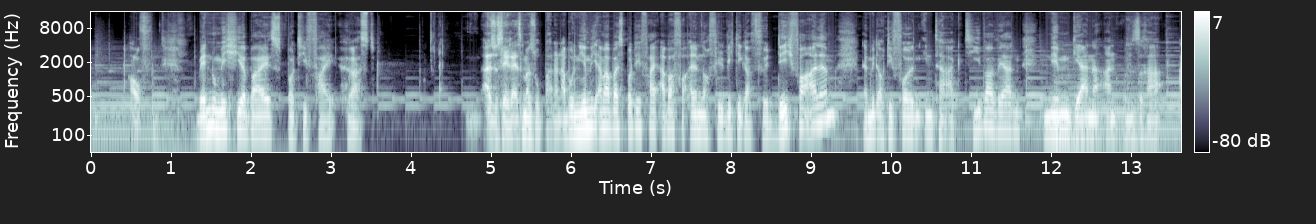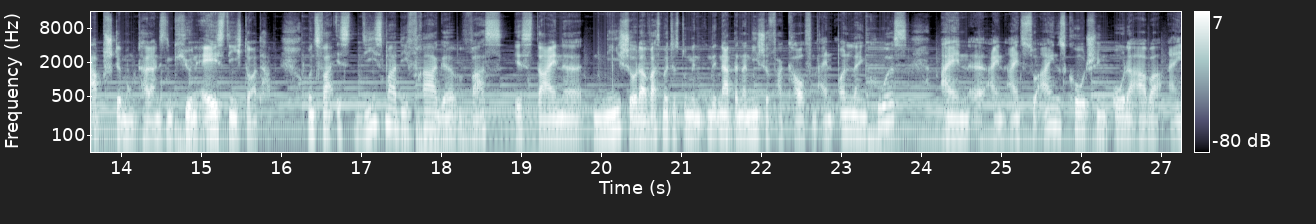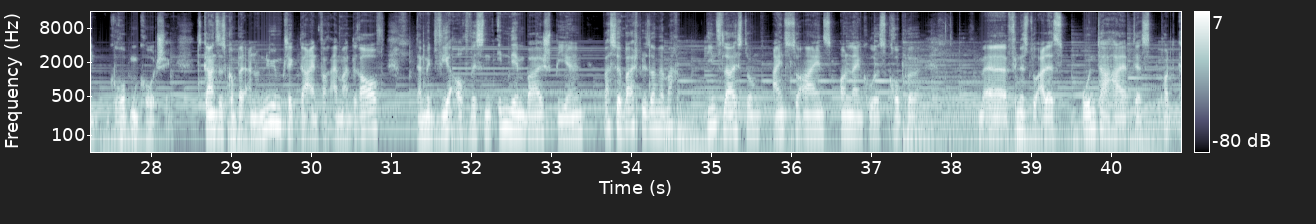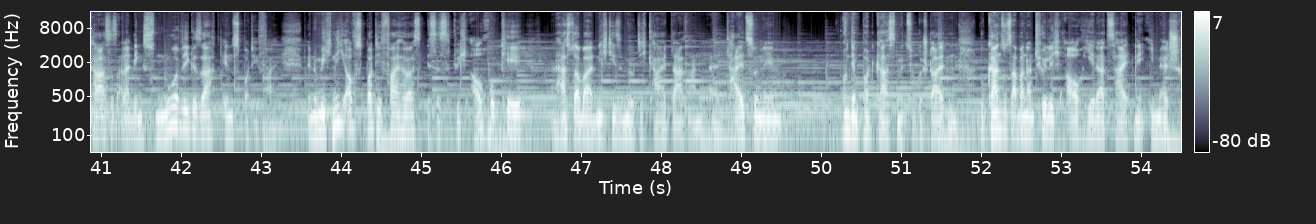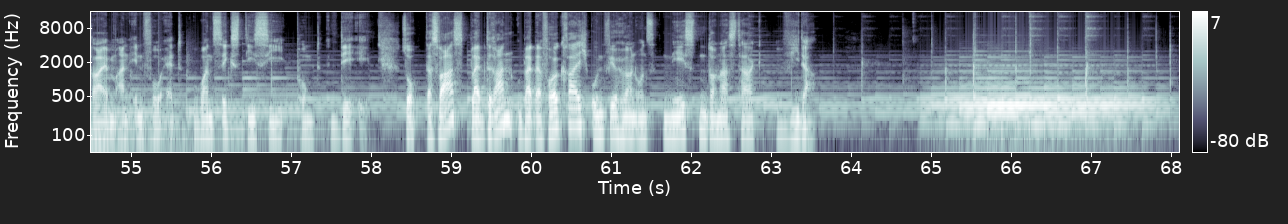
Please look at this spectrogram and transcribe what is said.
auf. Wenn du mich hier bei Spotify hörst, also es wäre erstmal super. Dann abonniere mich einmal bei Spotify, aber vor allem noch viel wichtiger für dich vor allem, damit auch die Folgen interaktiver werden, nimm gerne an unserer Abstimmung teil, an diesen QAs, die ich dort habe. Und zwar ist diesmal die Frage, was ist deine Nische oder was möchtest du innerhalb deiner Nische verkaufen? Ein Online-Kurs, ein, äh, ein 1 zu 1 Coaching oder aber ein Gruppencoaching. Das Ganze ist komplett anonym, klick da einfach einmal drauf, damit wir auch wissen in den Beispielen, was für Beispiele sollen wir machen? Dienstleistung, 1 zu 1, Online-Kurs, Gruppe. Äh, findest du alles unterhalb des Podcasts, allerdings nur, wie gesagt, in Spotify. Wenn du mich nicht auf Spotify hörst, ist es natürlich auch okay. Dann hast du aber nicht diese Möglichkeit, daran äh, teilzunehmen und den Podcast mitzugestalten. Du kannst uns aber natürlich auch jederzeit eine E-Mail schreiben an info at 16dc.de. So, das war's. Bleib dran und bleib erfolgreich und wir hören uns nächsten Donnerstag wieder.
